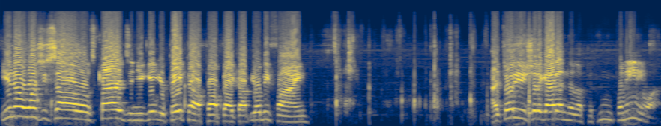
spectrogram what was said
You know, once you sell all those cards and you get your PayPal pump back up, you'll be fine. I told you you should have got into the Panini one.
